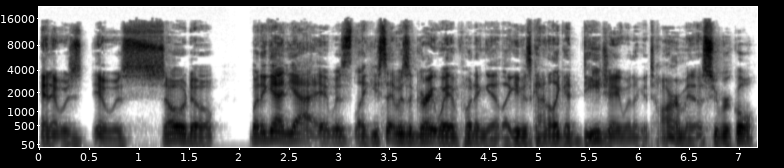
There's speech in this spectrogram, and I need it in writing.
and it was it was so dope. But again, yeah, it was like you said, it was a great way of putting it. Like he was kind of like a DJ with a guitar, man. It was super cool.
